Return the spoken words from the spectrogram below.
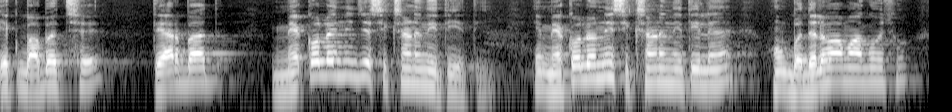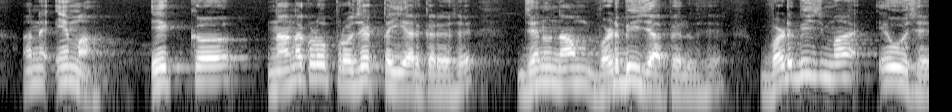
એક બાબત છે. ત્યારબાદ મેકોલેની જે શિક્ષણ નીતિ હતી, એ મેકોલોની શિક્ષણ નીતિને હું બદલવા માગું છું અને એમાં એક નાનકડો પ્રોજેક્ટ તૈયાર કર્યો છે, જેનું નામ વડબીજ આપેલું છે. વડબીજમાં એવું છે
